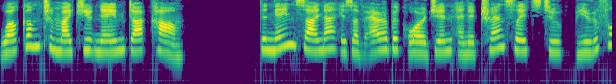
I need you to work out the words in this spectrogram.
Welcome to mycutename.com. The name Zyna is of Arabic origin and it translates to beautiful,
